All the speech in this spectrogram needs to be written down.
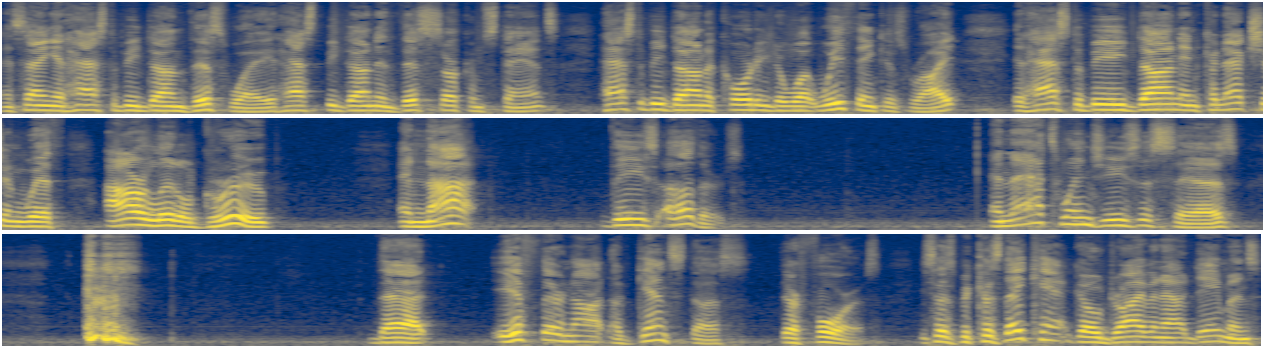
and saying it has to be done this way, it has to be done in this circumstance, has to be done according to what we think is right, it has to be done in connection with our little group and not these others. And that's when Jesus says that if they're not against us, they're for us. He says, because they can't go driving out demons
